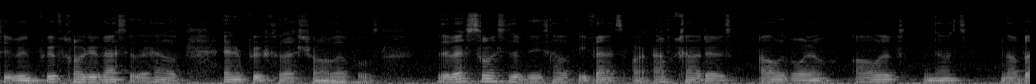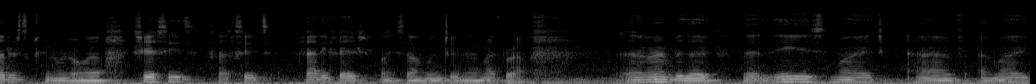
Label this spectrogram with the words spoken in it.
to improve cardiovascular health and improve cholesterol levels. The best sources of these healthy fats are avocados, olive oil, olives, nuts, nut butters, canola oil, chia seeds, flax seeds, fatty fish like salmon, tuna, and mackerel. Uh, remember though that these might have a might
